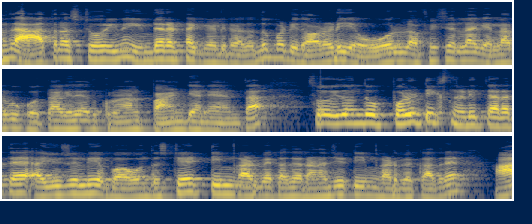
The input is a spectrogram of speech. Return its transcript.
ಅಂದ್ರೆ ಆ ಥರ ಸ್ಟೋರಿನ ಇಂಡೈರೆಕ್ಟ್ ಆಗಿ ಹೇಳಿರೋದು. ಬಟ್ ಇದು ಆಲ್ರೆಡಿ ಓಲ್ ಅಫಿಷಿಯಲ್ ಆಗಿ ಎಲ್ಲರಿಗೂ ಗೊತ್ತಾಗಿದೆ ಅದು ಕೃಣಾಲ್ ಪಾಂಡ್ಯನೇ ಅಂತ. ಸೊ ಇದೊಂದು ಪೊಲಿಟಿಕ್ಸ್ ನಡೀತಾ ಇರುತ್ತೆ. ಯೂಶಲಿ ಒಂದು ಸ್ಟೇಟ್ ಟೀಮ್ ಆಡಬೇಕಾದ್ರೆ ರಣಜಿ ಟೀಮ್ ಆಡಬೇಕಾದ್ರೆ ಆ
